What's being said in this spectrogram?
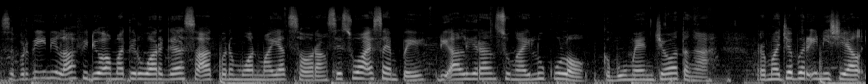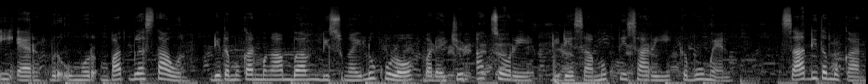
Seperti inilah video amatir warga saat penemuan mayat seorang siswa SMP di aliran Sungai Lukulo, Kebumen, Jawa Tengah. Remaja berinisial IR berumur 14 tahun ditemukan mengambang di Sungai Lukulo pada Jumat sore di Desa Muktisari, Kebumen. Saat ditemukan,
